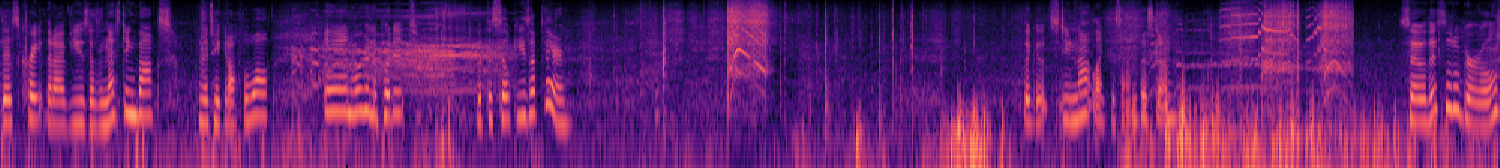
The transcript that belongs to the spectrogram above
this crate that I've used as a nesting box Gonna take it off the wall and we're gonna put it with the silkies up there. The goats do not like the sound of this gun. So this little girl,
